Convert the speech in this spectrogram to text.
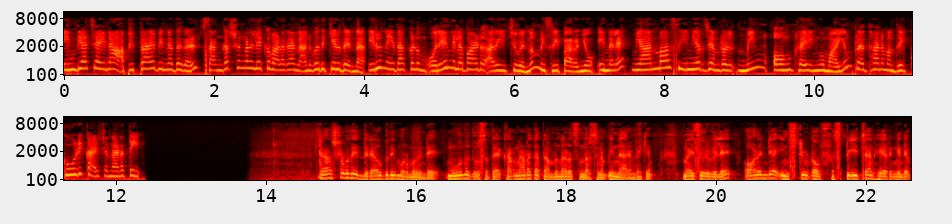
ഇന്ത്യ ചൈന അഭിപ്രായ ഭിന്നതകൾ സംഘർഷങ്ങളിലേക്ക് വളരാൻ അനുവദിക്കരുതെന്ന് ഇരു നേതാക്കളും ഒരേ നിലപാട് അറിയിച്ചുവെന്നും മിസ്രി പറഞ്ഞു. ഇന്നലെ Myanmar senior general Min Aung ഹ്ലെയിങ്ങുമായും പ്രധാനമന്ത്രി കൂടിക്കാഴ്ച നടത്തി. രാഷ്ട്രപതി ദ്രൌപതി മുർമുവിന്റെ മൂന്ന് ദിവസത്തെ കർണാടക തമിഴ്നാട് സന്ദർശനം ഇന്ന് ആരംഭിക്കും. മൈസൂരുവിലെ All India Institute of Speech and ഹിയറിംഗിന്റെ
